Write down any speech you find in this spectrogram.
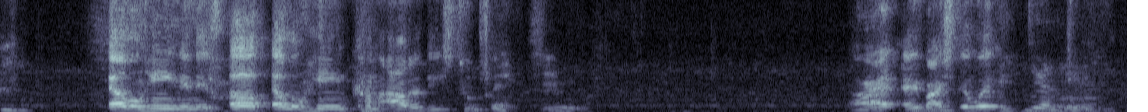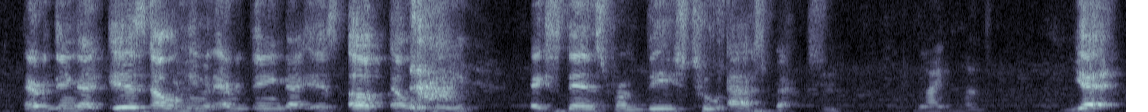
Elohim and is of Elohim come out of these two things. All right, everybody mm-hmm. still with me? Yeah. Mm-hmm. Everything that is Elohim and everything that is of Elohim extends from these two aspects. Light and love. Yet,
